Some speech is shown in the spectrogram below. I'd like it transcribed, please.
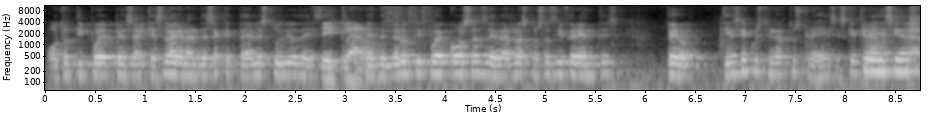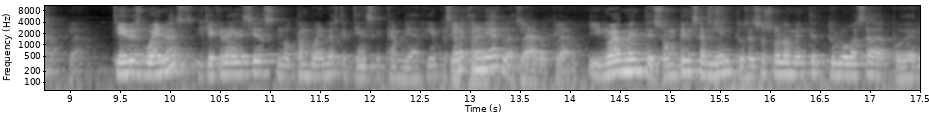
otro tipo de pensar, que es la grandeza que te da el estudio de, Sí, claro. de entender otro tipo de cosas, de ver las cosas diferentes, pero tienes que cuestionar tus creencias. ¿Qué Claro, creencias Claro, claro. Tienes buenas y qué creencias no tan buenas que tienes que cambiar y Sí, empezar a cambiarlas? Claro, claro. Y nuevamente, son pensamientos, eso solamente tú lo vas a poder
